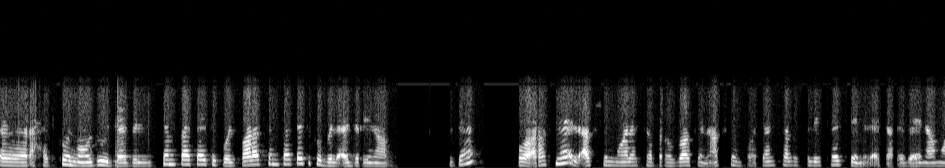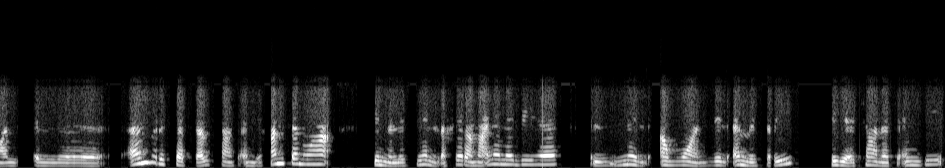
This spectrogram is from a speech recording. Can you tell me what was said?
راح تكون موجودة بالسمباثيتك والباراسمباثيتك وبالأدرينال زين؟ وعرفنا الأكشن مالتها provoking action potential stimulator بينما ال M receptors كانت عندي خمس أنواع كنا الاثنين الأخيرة معلنه بها من ال M 1 لل M 3 هي كانت عندي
